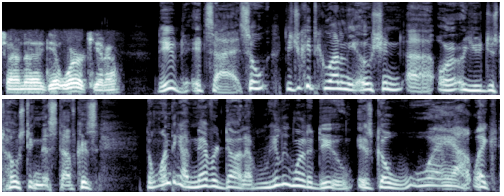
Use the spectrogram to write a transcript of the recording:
trying to get work. You know. Dude, it's uh, so. Did you get to go out on the ocean, uh, or are you just hosting this stuff? Because the one thing I've never done, I really wanted to do, is go way out, like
